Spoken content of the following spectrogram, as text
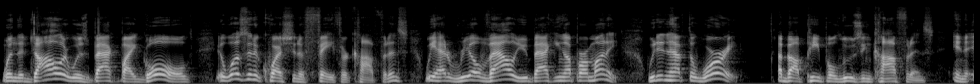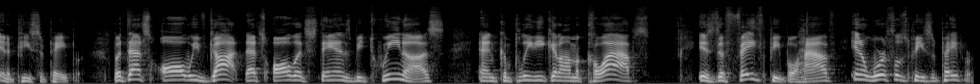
when the dollar was backed by gold, it wasn't a question of faith or confidence. We had real value backing up our money. We didn't have to worry about people losing confidence in, in a piece of paper. But that's all we've got. That's all that stands between us and complete economic collapse is the faith people have in a worthless piece of paper.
